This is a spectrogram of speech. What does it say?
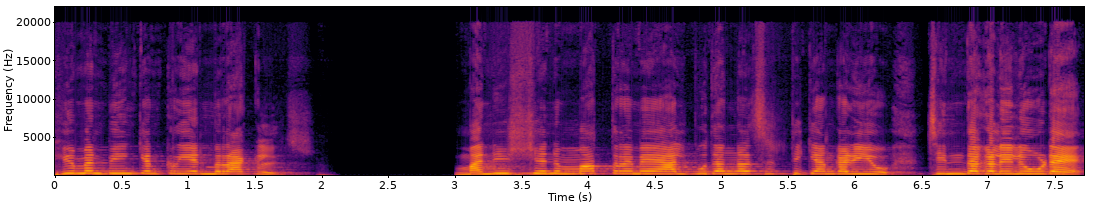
human being can create miracles മനുഷ്യന് മാത്രമേ അത്ഭുതങ്ങൾ സൃഷ്ടിക്കാൻ കഴിയൂ. ചിന്തകളിലൂടെ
